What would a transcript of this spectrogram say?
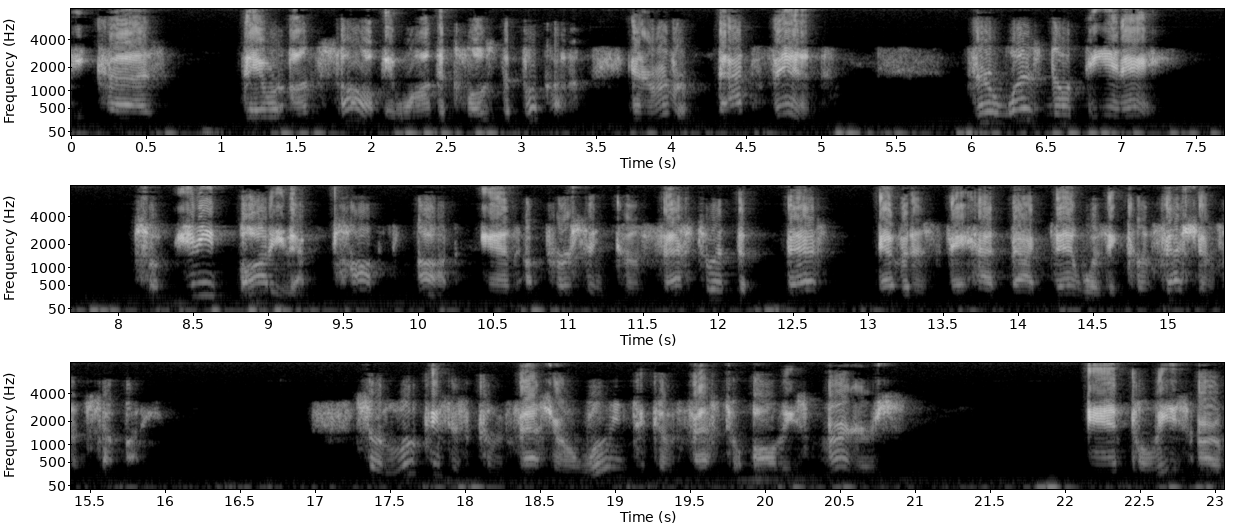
because they were unsolved. They wanted to close the book on them. And remember, back then, there was no DNA. So any body that popped up and a person confessed to it, the best evidence they had back then was a confession from somebody. So Lucas is confessing or willing to confess to all these murders, and police are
